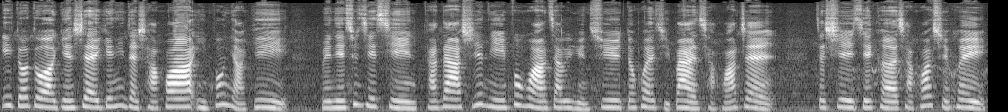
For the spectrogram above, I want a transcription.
一朵朵颜色艳丽的茶花迎风摇曳。每年春节前，台大实验林凤凰教育园区都会举办茶花展，这是结合茶花学会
